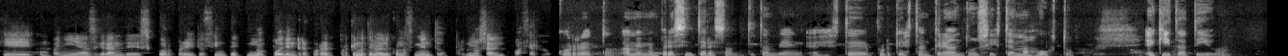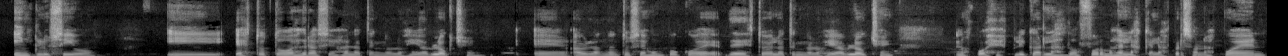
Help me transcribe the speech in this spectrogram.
que compañías grandes, corporate o fintech no pueden recorrer porque no tienen el conocimiento, porque no saben cómo hacerlo. Correcto. A mí me parece interesante también este, porque están creando un sistema justo, equitativo, inclusivo. Y esto todo es gracias a la tecnología blockchain. Eh, hablando entonces un poco de, esto de la tecnología blockchain, ¿nos puedes explicar las dos formas en las que las personas pueden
